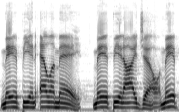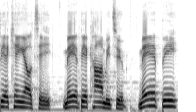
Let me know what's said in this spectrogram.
May it be an LMA, may it be an iGel, may it be a King LT, may it be a combi tube, may it be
